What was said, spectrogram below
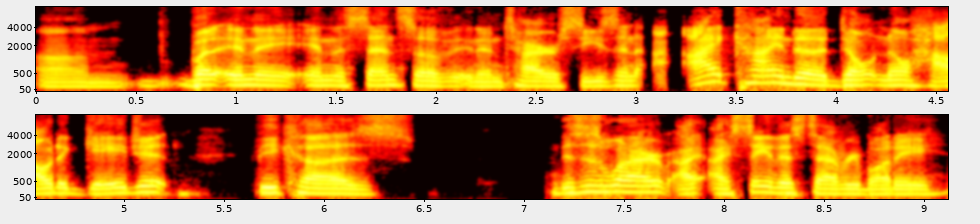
Um, but in a in the sense of an entire season, I, I kind of don't know how to gauge it because this is what I, I I say this to everybody,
